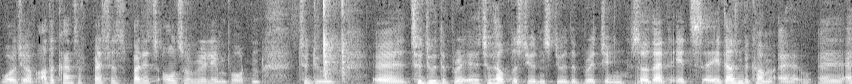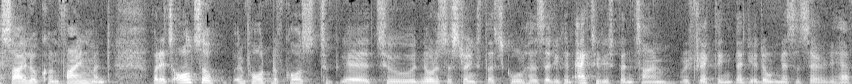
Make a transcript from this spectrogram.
world. You have other kinds of pressures, but it's also really important to do uh, to do the uh, to help the students do the bridging, so Mm. that it's it doesn't become a, a, a silo confinement. But it's also important, of course, to uh, to notice the strength that school has that you can actually spend time reflecting that you don't necessarily have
